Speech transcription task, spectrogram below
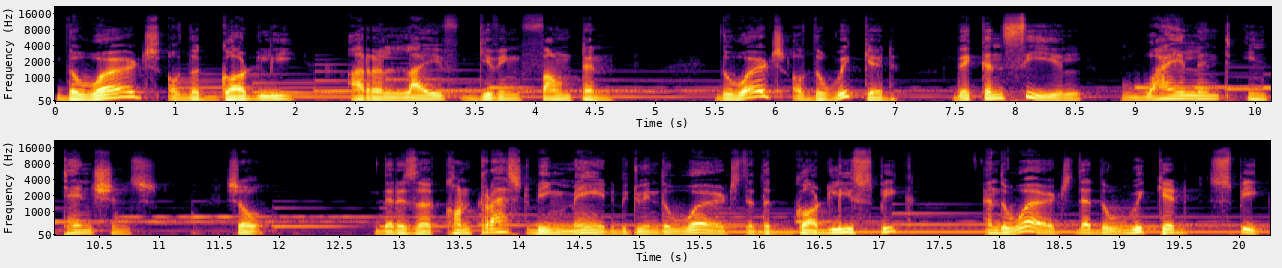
the words of the godly are a life-giving fountain. The words of the wicked, they conceal violent intentions. So, there is a contrast being made between the words that the godly speak and the words that the wicked speak.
